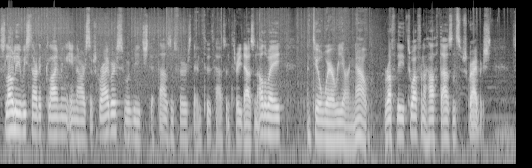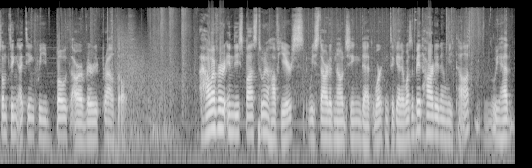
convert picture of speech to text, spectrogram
Slowly we started climbing in our subscribers, we reached 1000 first and 2000, 3000 all the way until where we are now roughly 12,500 subscribers, something I think we both are very proud of. However, in these past two and a half years, we started noticing that working together was a bit harder than we thought. We had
